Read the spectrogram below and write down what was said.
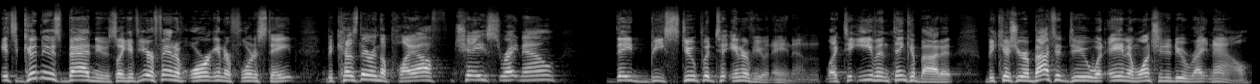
it's good news, bad news. Like if you're a fan of Oregon or Florida State, because they're in the playoff chase right now, they'd be stupid to interview at A&M. Mm-hmm. Like to even think about it because you're about to do what A&M wants you to do right now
